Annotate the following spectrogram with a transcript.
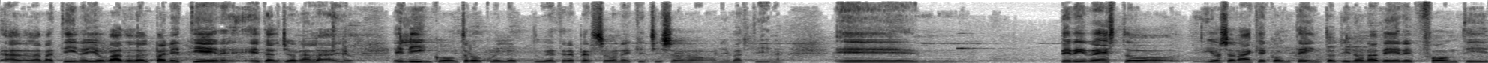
alla mattina io vado dal panettiere e dal giornalaio e lì incontro quelle due o tre persone che ci sono ogni mattina. E per il resto io sono anche contento di non avere fonti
